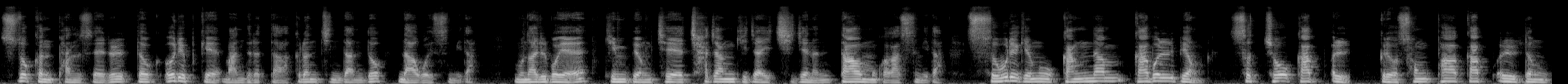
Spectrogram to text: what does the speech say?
수도권 판세를 더욱 어렵게 만들었다. 그런 진단도 나오고 있습니다. 문화일보의 김병채 차장 기자의 취재는 다음과 같습니다. 서울의 경우 강남 갑을병, 서초 갑을, 그리고 송파 갑을 등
